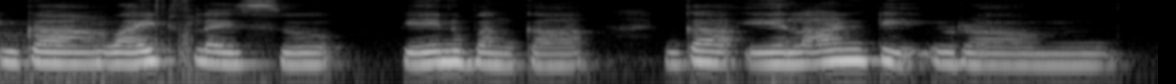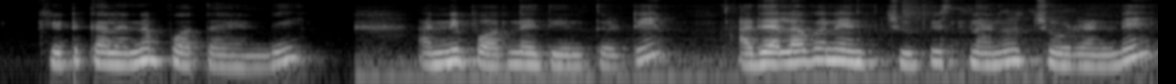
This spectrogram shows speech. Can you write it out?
ఇంకా వైట్ ఫ్లైస్ పేనుబంక ఇంకా ఎలాంటి రా- కీటకాలైనా పోతాయండి. అన్నీ పోతున్నాయి దీంతో అది ఎలాగో నేను చూపిస్తున్నాను చూడండి.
